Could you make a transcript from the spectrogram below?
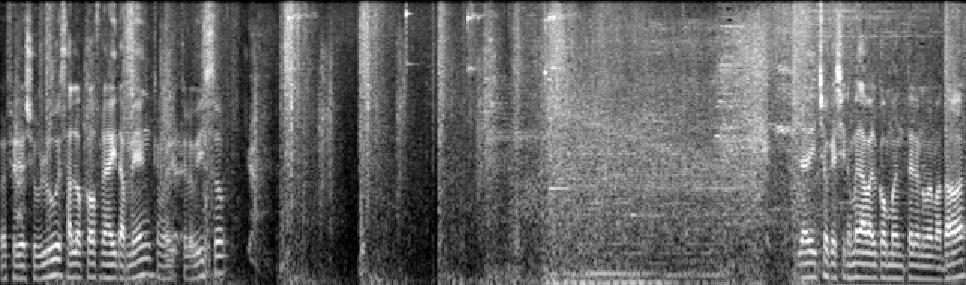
Preferido su blue. Están los cofres ahí también, que, lo he visto. Ya he dicho que si no me daba el combo entero no me mataba.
